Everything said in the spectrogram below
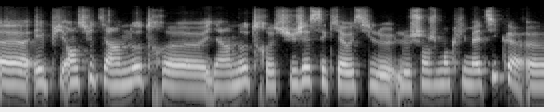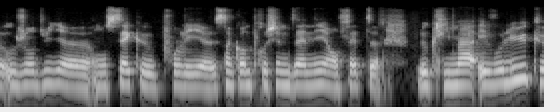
Euh, et puis ensuite il y a un autre, euh, il y a un autre sujet, c'est qu'il y a aussi le, le changement climatique. Euh, Aujourd'hui, on sait que pour les 50 prochaines années, en fait, le climat évolue, que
